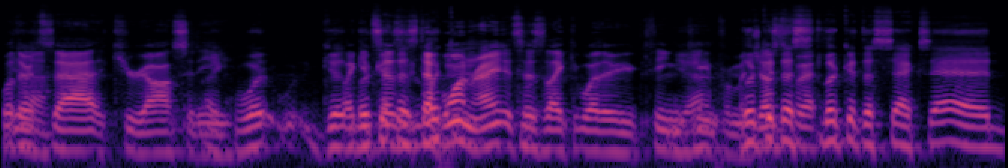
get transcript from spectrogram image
whether Yeah. it's that curiosity. like Like, what get, look it says this, step one, right? It says like whether your thing Yeah. came from a look at this. Look at the sex ed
